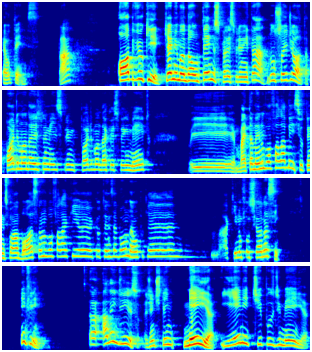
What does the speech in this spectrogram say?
é o tênis, tá? Óbvio que quer me mandar um tênis para experimentar? Não sou idiota. Pode mandar pode mandar que eu experimento. E mas também não vou falar bem. Se o tênis for uma bosta, não vou falar que, que o tênis é bom não, porque aqui não funciona assim. Enfim, além disso, a gente tem meia e N tipos de meia.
